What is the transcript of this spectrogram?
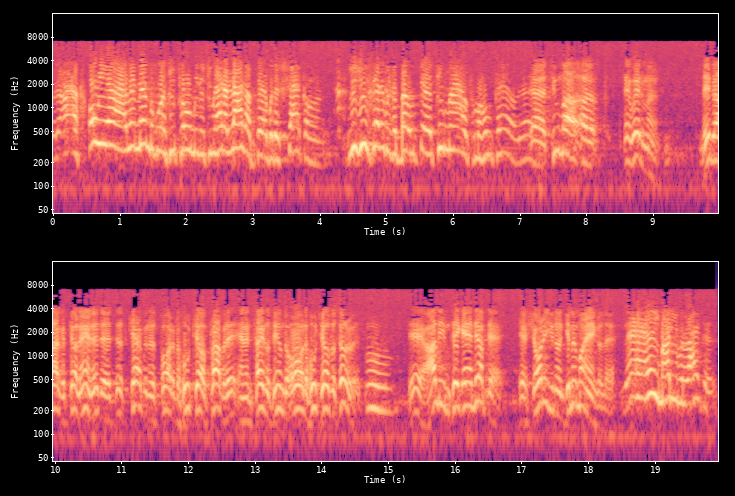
Well, I, oh yeah, I remember once you told me that you had a lot up there with a shack on. You, you said it was about uh, two miles from a hotel. Yeah. Yeah, two miles. Uh, say, wait a minute. Maybe I could tell Andy that this cabin is part of the hotel property and entitles him to all the hotel facilities. Mm. Yeah, I'll even take Andy up there. Yeah, Shorty, you done give me my angle there. Yeah, he might even like it.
